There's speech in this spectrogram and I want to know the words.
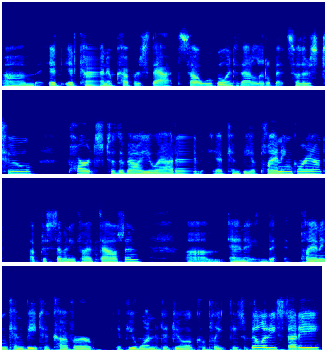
um, it, it kind of covers that. So we'll go into that a little bit. So there's two parts to the value added. It can be a planning grant up to 75,000. Um, and it, the planning can be to cover if you wanted to do a complete feasibility study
